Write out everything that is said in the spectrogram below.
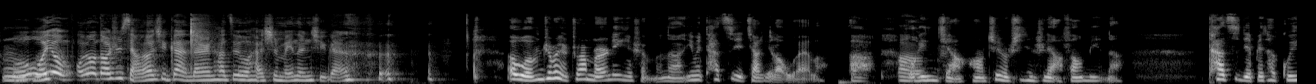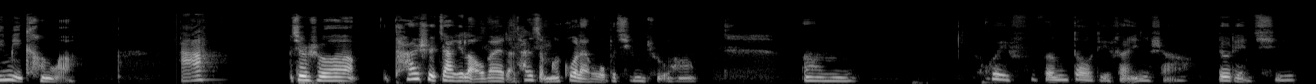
嗯我我有朋友倒是想要去干，但是他最后还是没能去干。呃，我们这边有专门那个什么呢？因为她自己嫁给老外了啊。啊我跟你讲哈，这种事情是两方面的，她自己被她闺蜜坑了，啊，就是说她是嫁给老外的，她是怎么过来我不清楚哈。嗯，汇丰到底反映啥？六点七。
